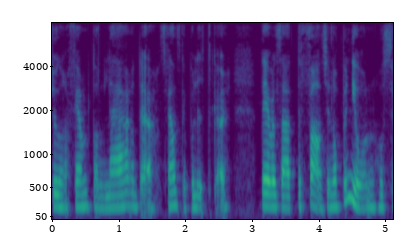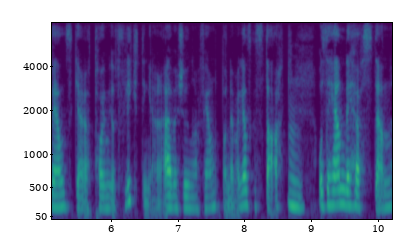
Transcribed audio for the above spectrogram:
2015 lärde svenska politiker, det är väl så att det fanns en opinion hos svenskar att ta emot flyktingar även 2015. Den var ganska stark. Mm. Och så hände hösten.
